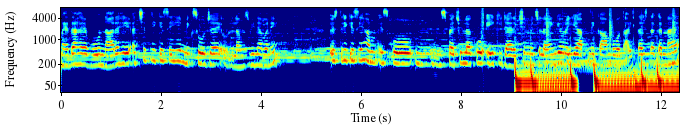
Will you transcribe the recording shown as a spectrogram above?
मैदा है वो ना रहे। अच्छे तरीके से ये मिक्स हो जाए और लम्स भी ना बने। तो इस तरीके से हम इसको स्पैचुला को एक ही डायरेक्शन में चलाएँगे और ये आपने काम बहुत आहिस्ता आहिस्ता करना है।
